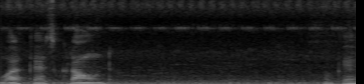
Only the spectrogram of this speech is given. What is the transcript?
work as ground. Okay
